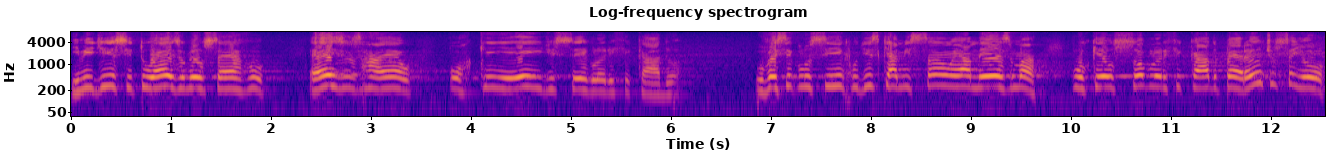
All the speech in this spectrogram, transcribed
E me disse: Tu és o meu servo, és Israel, por quem hei de ser glorificado. O versículo 5 diz que a missão é a mesma, porque eu sou glorificado perante o Senhor,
